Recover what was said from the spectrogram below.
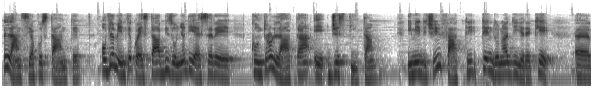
l'ansia costante. Ovviamente questa ha bisogno di essere controllata e gestita. I medici infatti tendono a dire che eh,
